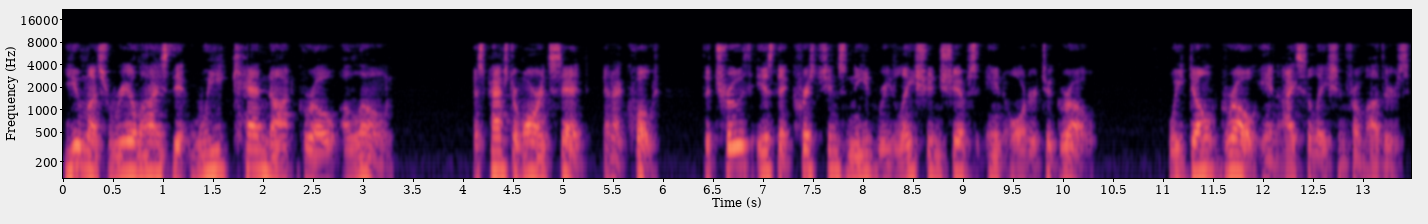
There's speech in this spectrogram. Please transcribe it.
you must realize that we cannot grow alone. As Pastor Warren said, and I quote, the truth is that Christians need relationships in order to grow. We don't grow in isolation from others.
